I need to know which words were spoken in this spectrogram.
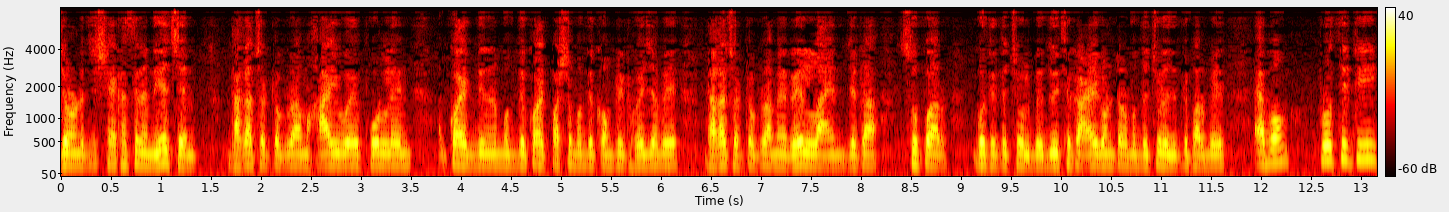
জননেত্রী শেখ হাসিনা নিয়েছেন Dhaka Chittagong highway four lane কয়েকদিনের মধ্যে কয়েক মাসের মধ্যে কমপ্লিট হয়ে যাবে। ঢাকা চট্টগ্রামে রেল লাইন যেটা সুপার গতিতে চলবে দুই থেকে আড়াই ঘণ্টার মধ্যে চলে যেতে পারবে। এবং প্রতিটি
